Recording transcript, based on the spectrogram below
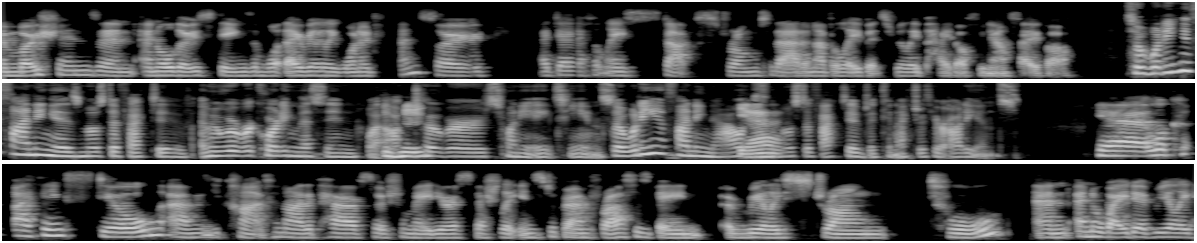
emotions and, and all those things and what they really wanted. And so I definitely stuck strong to that. And I believe it's really paid off in our favor. So, what are you finding is most effective? I mean, we're recording this in what, mm-hmm. October 2018. So, what are you finding now yeah. is most effective to connect with your audience? Yeah, look, I think still um, you can't deny the power of social media, especially Instagram for us has been a really strong tool and, and a way to really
